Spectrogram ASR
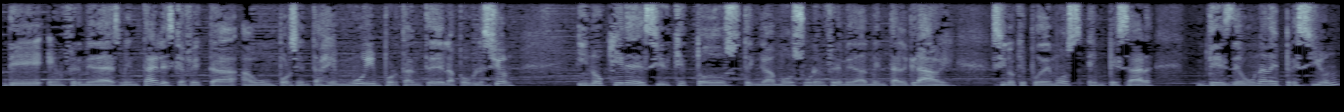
de enfermedades mentales que afecta a un porcentaje muy importante de la población. Y no quiere decir que todos tengamos una enfermedad mental grave, sino que podemos empezar desde una depresión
